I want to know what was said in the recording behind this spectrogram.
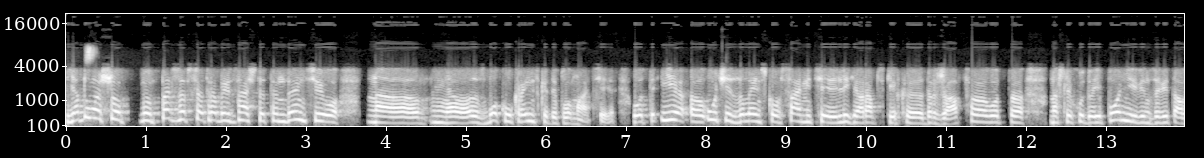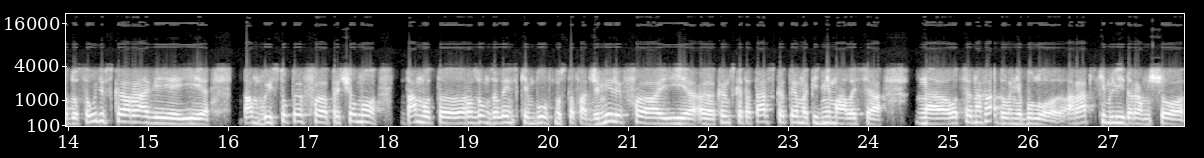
Я думаю, що ну, перш за все треба відзначити тенденцію з боку української дипломатії. От і е, участь Зеленського в саміті Ліги Арабських е, держав. е, От на шляху до Японії він завітав до Саудівської Аравії і там виступив. Причому там, от разом з Зеленським був Мустафа Джемілів, і е, кримсько-татарська тема піднімалася. Оце нагадування було арабським лідерам, що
